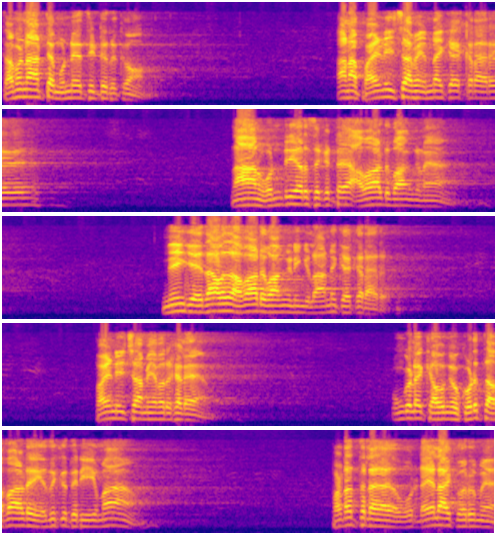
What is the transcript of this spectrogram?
தமிழ்நாட்டை முன்னேற்றிட்டு இருக்கோம். ஆனா பழனிசாமி என்ன கேட்கிறாரு நான் ஒன்றிய அரசு கிட்ட அவார்டு வாங்கினேன். நீங்க ஏதாவது அவார்டு வாங்கினீங்களான்னு கேட்கிறாரு பழனிசாமி அவர்களே உங்களுக்கு அவங்க கொடுத்த அவார்டு எதுக்கு தெரியுமா? படத்துல ஒரு டயலாக் வருமே.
